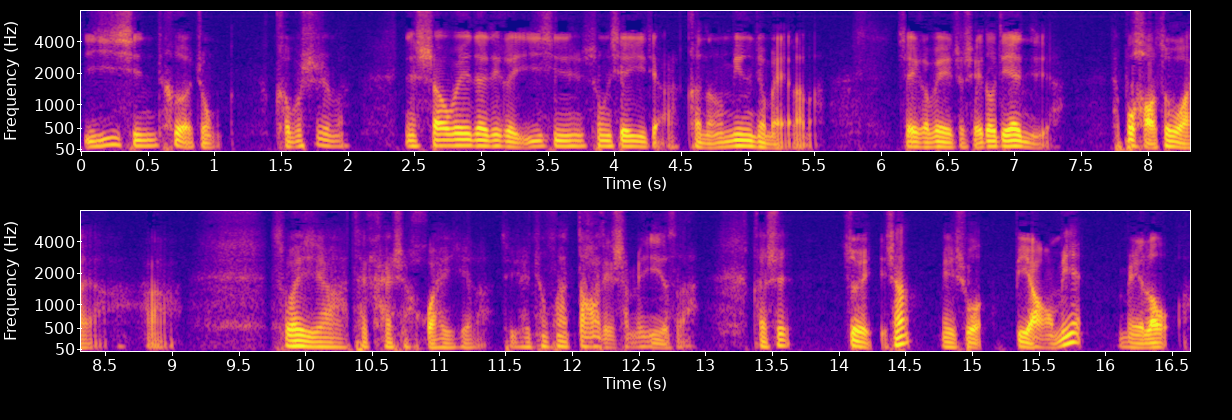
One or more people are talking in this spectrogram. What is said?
疑心特重，可不是吗？那稍微的这个疑心松懈一点，可能命就没了嘛。这个位置谁都惦记啊，他不好做呀啊，所以啊，他开始怀疑了，这袁崇焕到底什么意思啊？可是嘴上没说，表面没露啊。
